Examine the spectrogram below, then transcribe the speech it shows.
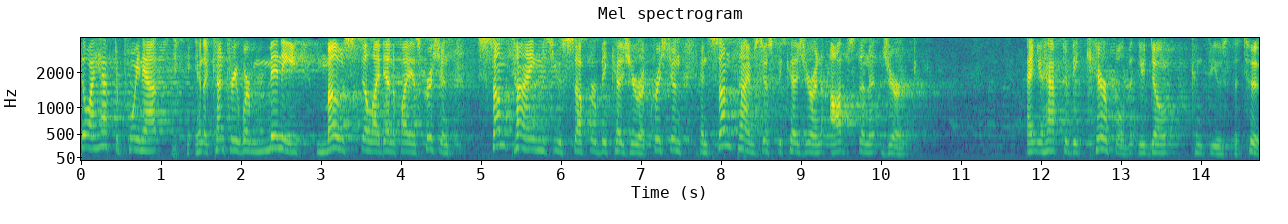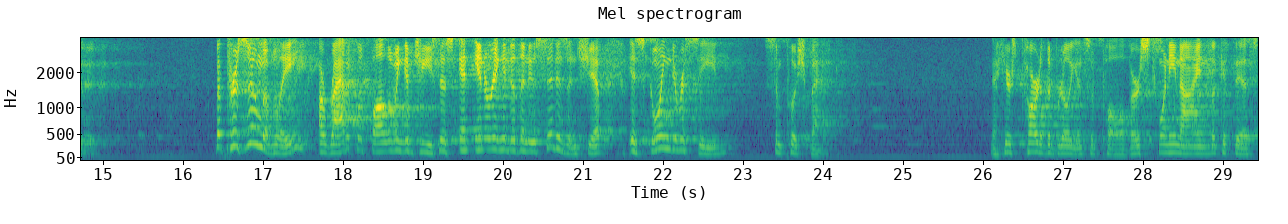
though I have to point out in a country where many, most still identify as Christians, sometimes you suffer because you're a Christian, and sometimes just because you're an obstinate jerk. And you have to be careful that you don't confuse the two. But presumably, a radical following of Jesus and entering into the new citizenship is going to receive some pushback. Now, here's part of the brilliance of Paul. Verse 29, look at this.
